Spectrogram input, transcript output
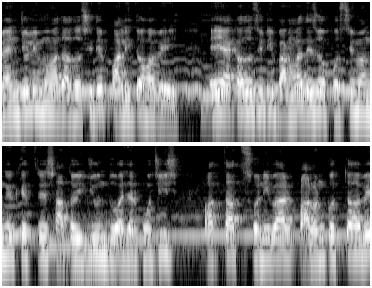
ব্যঞ্জলি মহাদ্বাদশীতে পালিত হবে। এই একাদশীটি বাংলাদেশ ও পশ্চিমবঙ্গের ক্ষেত্রে সাতই জুন দু হাজার পঁচিশ, অর্থাৎ শনিবার পালন করতে হবে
